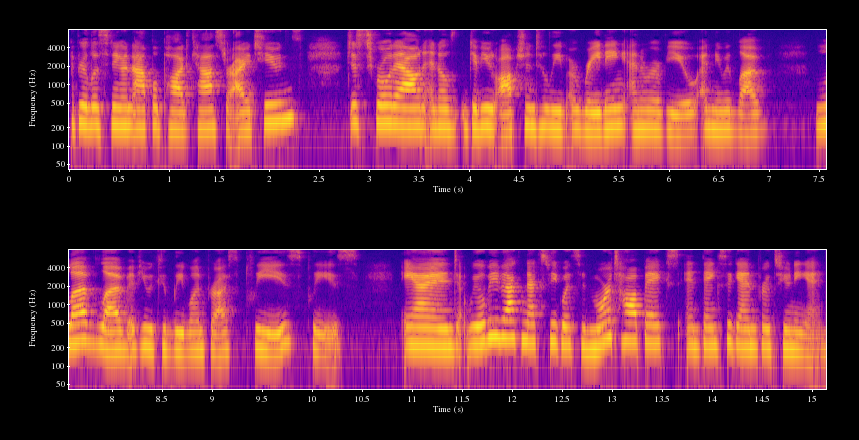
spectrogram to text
If you're listening on Apple Podcast or iTunes, just scroll down and it'll give you an option to leave a rating and a review. And we would love, love, love if you could leave one for us, please, please. And we'll be back next week with some more topics. And thanks again for tuning in.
